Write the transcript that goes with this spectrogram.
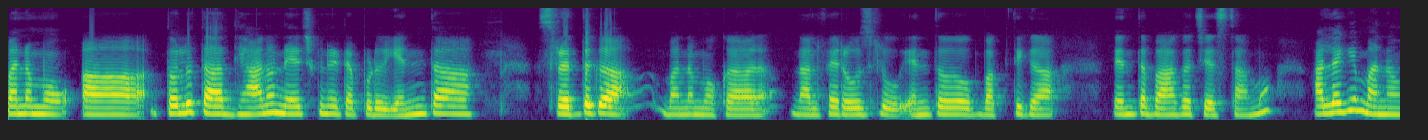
మనము తొలుత ధ్యానం నేర్చుకునేటప్పుడు ఎంత శ్రద్ధగా మనం ఒక నలభై రోజులు ఎంతో భక్తిగా ఎంత బాగా చేస్తామో అలాగే మనం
